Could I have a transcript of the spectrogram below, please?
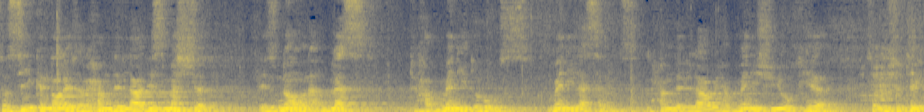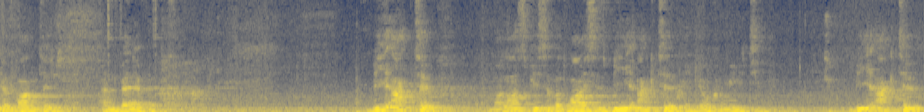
So seeking knowledge, alhamdulillah, this masjid is known and blessed to have many durus, many lessons. Alhamdulillah, we have many shuyukh here, so we should take advantage and benefit. Be active my last piece of advice is be active in your community. Be active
